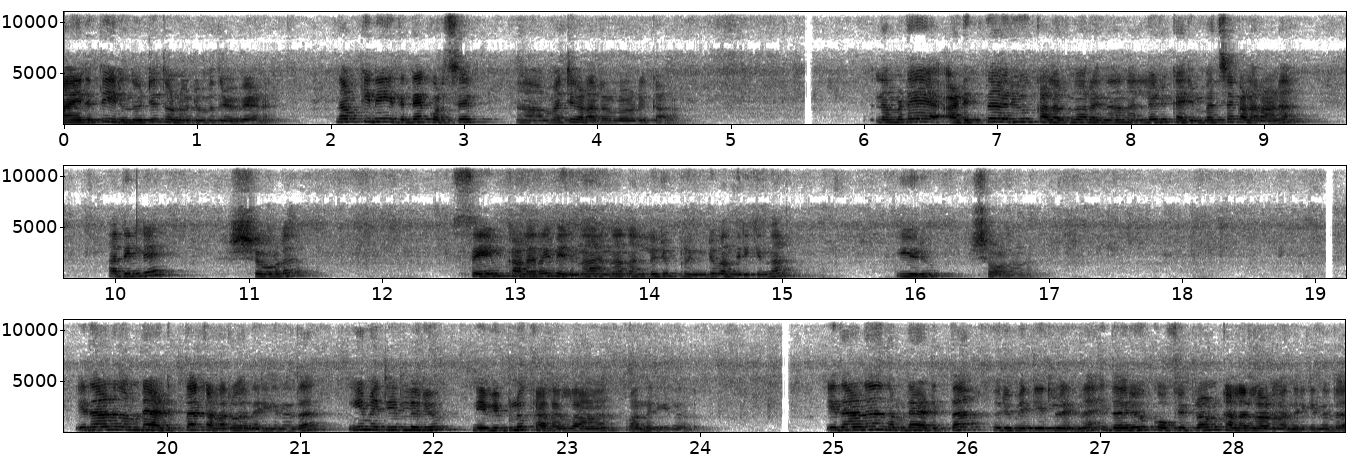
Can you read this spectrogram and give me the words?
ആയിരത്തി ഇരുന്നൂറ്റി തൊണ്ണൂറ്റൊമ്പത് രൂപയാണ്. നമുക്കിനി ഇതിന്റെ കുറച്ച് മറ്റു കളറുകളോട് കാണാം. നമ്മുടെ അടുത്ത ഒരു കളർ എന്ന് പറയുന്നത് നല്ലൊരു കരിമ്പച്ച കളറാണ് അതിന്റെ ഷോൾ സെയിം കളറിൽ വരുന്ന എന്നാൽ നല്ലൊരു പ്രിന്റ് വന്നിരിക്കുന്ന ഈ ഒരു ഷോളാണ് ഇതാണ് നമ്മുടെ അടുത്ത കളർ വന്നിരിക്കുന്നത്. ഈ മെറ്റീരിയൽ ഒരു നെവി ബ്ലൂ കളറിലാണ് വന്നിരിക്കുന്നത്. ഇതാണ് നമ്മുടെ അടുത്ത ഒരു മെറ്റീരിയൽ വരുന്നത്. ഇതൊരു കോഫി ബ്രൗൺ കളറിലാണ് വന്നിരിക്കുന്നത്.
